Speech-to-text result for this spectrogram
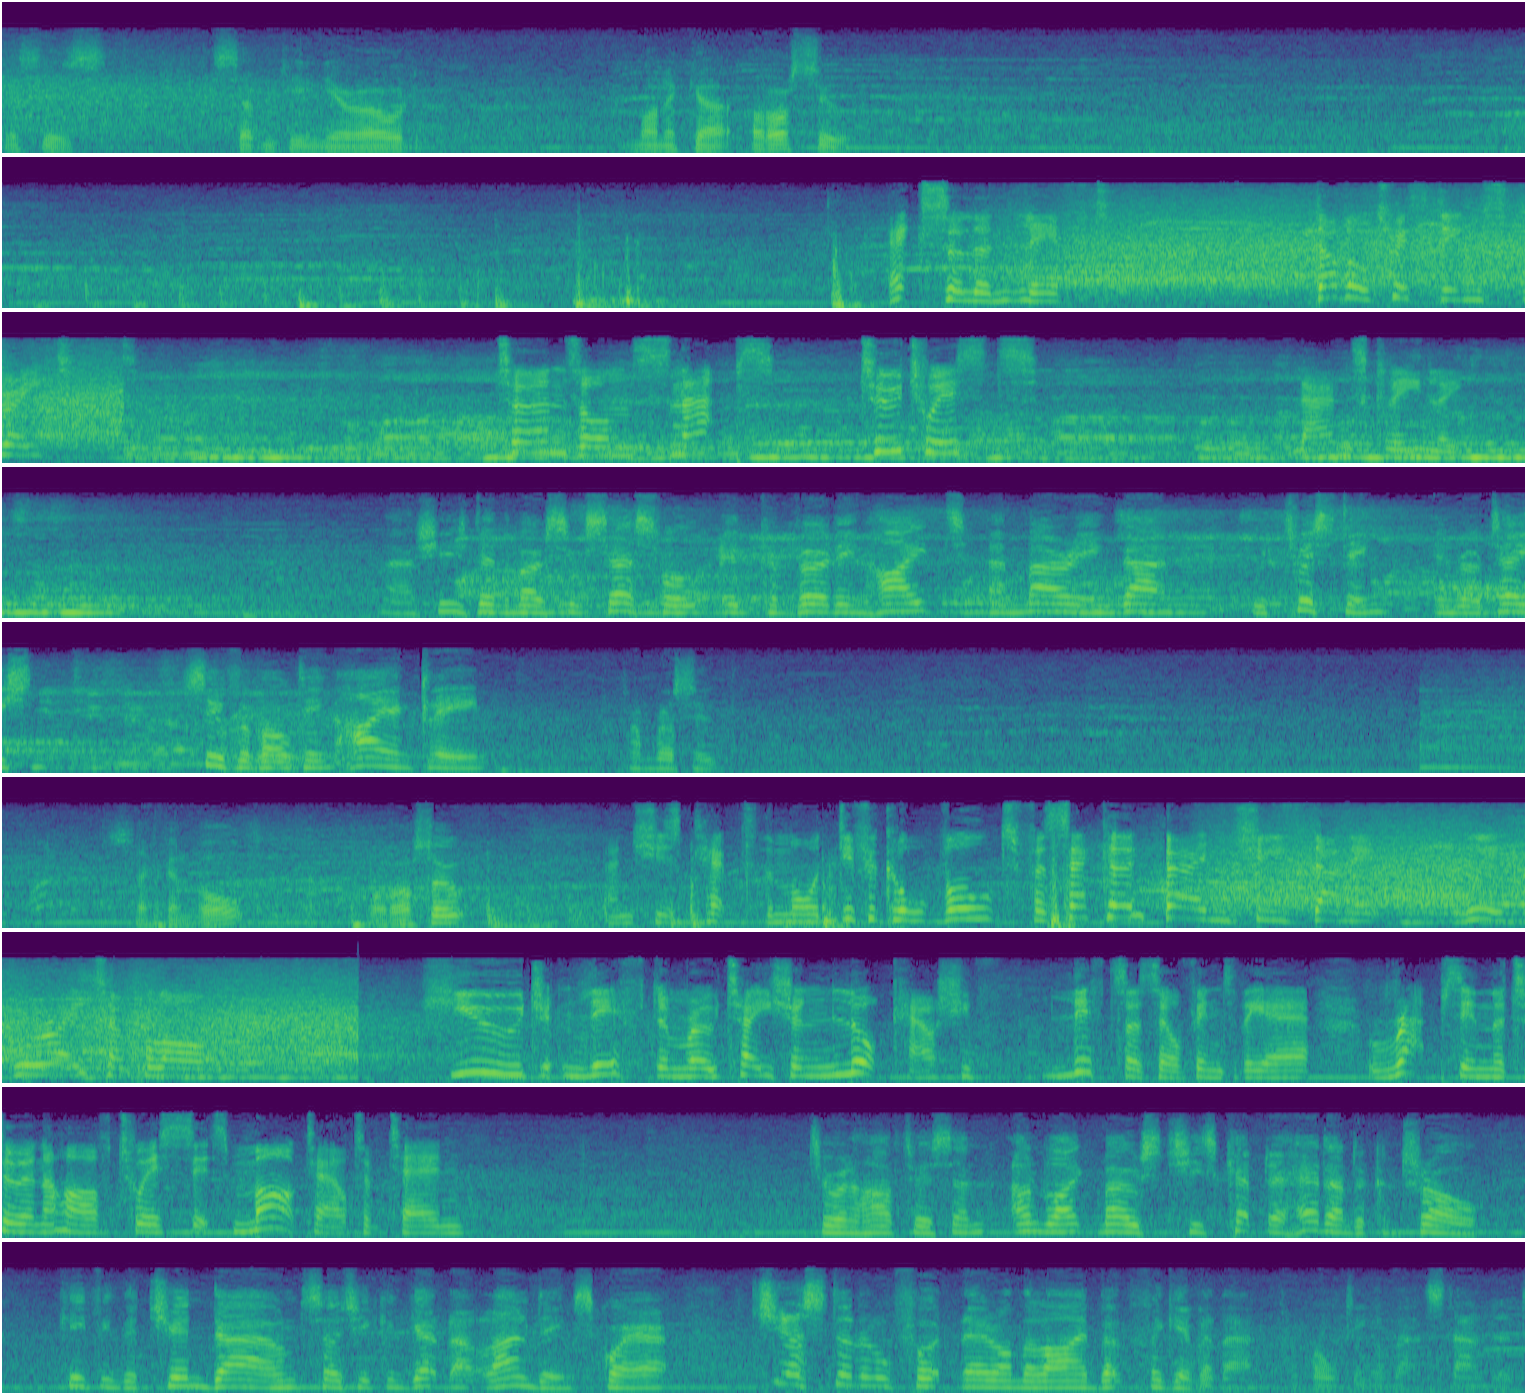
This is 17-year-old Monica Rosu. Excellent lift. Double twisting straight. Turns on, snaps, two twists, lands cleanly. Now, she's been the most successful in converting height and marrying that with twisting in rotation. Super vaulting, high and clean from Rosu. Second vault for Rosu. And she's kept the more difficult vault for second, and she's done it with great aplomb. Huge lift and rotation. Look how she lifts herself into the air, wraps in the two and a half twists. It's marked out of 10. Two and a half twists, and unlike most, she's kept her head under control, keeping the chin down so she can get that landing square. Just a little foot there on the line, but forgive her that for vaulting of that standard.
